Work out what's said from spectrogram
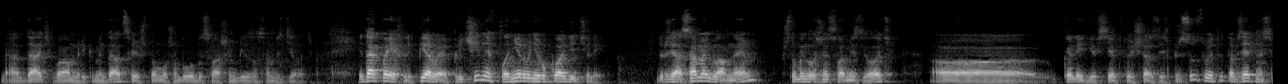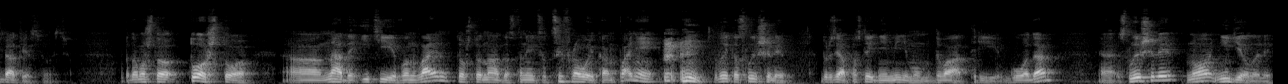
дать вам рекомендации, что можно было бы с вашим бизнесом сделать. Итак, поехали. Первое. Причины в планировании руководителей. Друзья, самое главное, что мы должны с вами сделать, э, коллеги, все, кто сейчас здесь присутствует, это взять на себя ответственность. Потому что то, что э, надо идти в онлайн, то, что надо становиться цифровой компанией, вы это слышали, друзья, последние минимум 2-3 года, э, слышали, но не делали.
